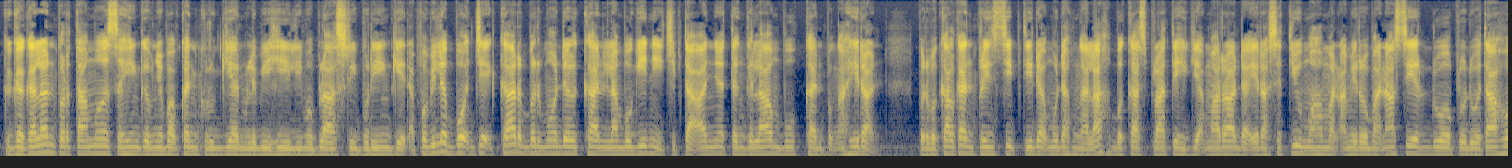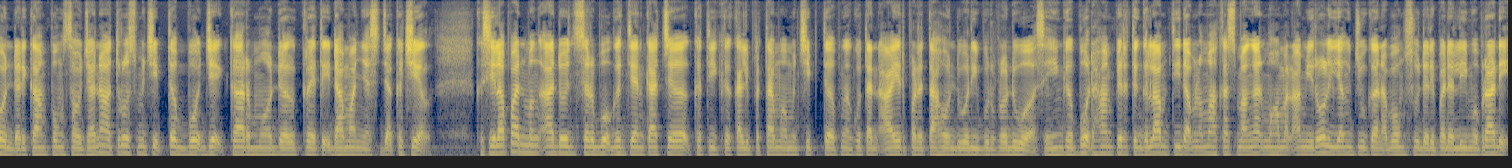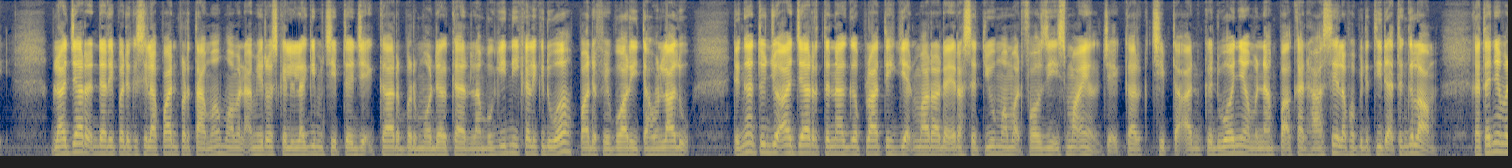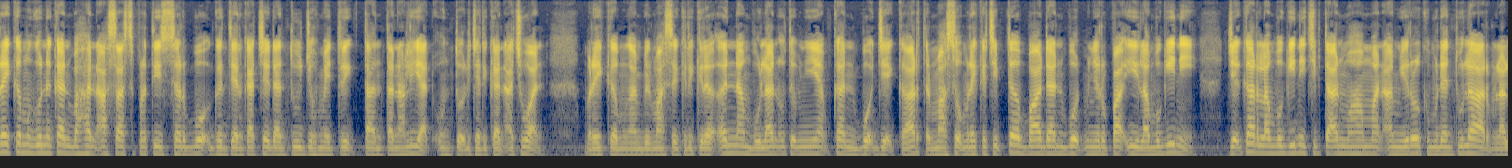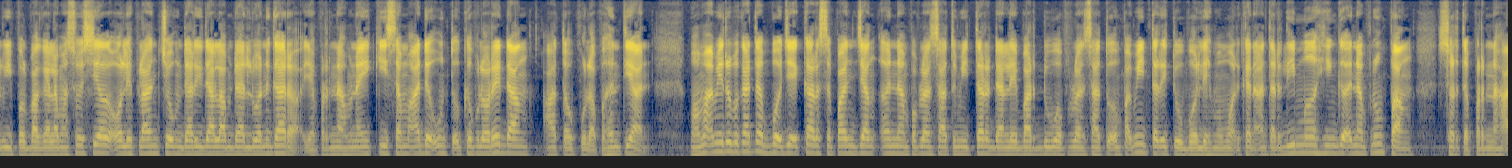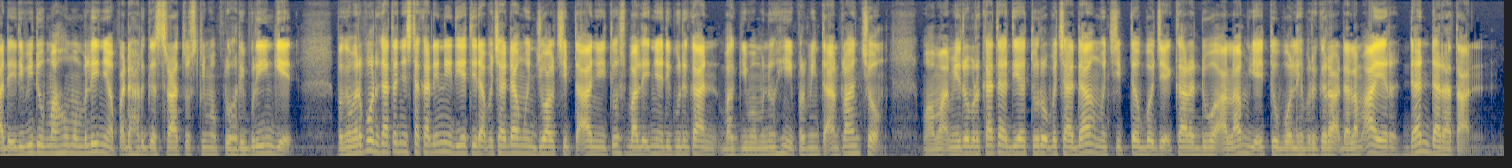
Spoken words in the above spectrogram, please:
Kegagalan pertama sehingga menyebabkan kerugian melebihi RM15,000 apabila bot jet car bermodelkan Lamborghini ciptaannya tenggelam bukan pengakhiran. Berbekalkan prinsip tidak mudah mengalah, bekas pelatih Giat Mara daerah Setiu Muhammad Amirul Mat Nasir, 22 tahun dari kampung Saujana terus mencipta bot jet car model kereta idamannya sejak kecil. Kesilapan mengadun serbuk gentian kaca ketika kali pertama mencipta pengangkutan air pada tahun 2022 sehingga bot hampir tenggelam tidak melemahkan semangat Muhammad Amirul yang juga anak bongsu daripada lima beradik. Belajar daripada kesilapan pertama, Muhammad Amirul sekali lagi mencipta jet car bermodelkan Lamborghini kali kedua pada Februari tahun lalu. Dengan tunjuk ajar tenaga pelatih Giat Mara Daerah Setiu Muhammad Fauzi Ismail, jekar ciptaan keduanya menampakkan hasil apabila tidak tenggelam. Katanya mereka menggunakan bahan asas seperti serbuk gentian kaca dan 7 metrik tan tanah liat untuk dijadikan acuan. Mereka mengambil masa kira-kira 6 bulan untuk menyiapkan bot jekar termasuk mereka cipta badan bot menyerupai Lamborghini. Jekar Lamborghini ciptaan Muhammad Amirul kemudian tular melalui pelbagai laman sosial oleh pelancong dari dalam dan luar negara yang pernah menaiki sama ada untuk ke Pulau Redang atau Pulau Perhentian. Muhammad Amirul berkata bot jekar sepanjang panjang 6.1 meter dan lebar 2.14 meter itu boleh memuatkan antara 5 hingga 6 penumpang serta pernah ada individu mahu membelinya pada harga RM150,000. Bagaimanapun katanya setakat ini dia tidak bercadang menjual ciptaannya itu sebaliknya digunakan bagi memenuhi permintaan pelancong. Muhammad Amirul berkata dia turut bercadang mencipta bot jet car dua alam iaitu boleh bergerak dalam air dan daratan.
